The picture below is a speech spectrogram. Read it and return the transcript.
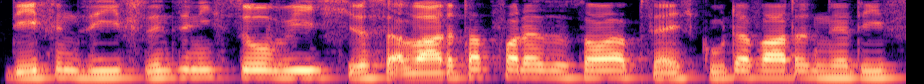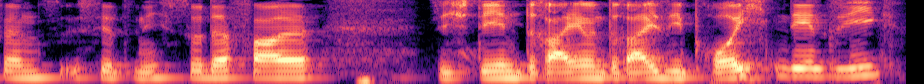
defensiv sind sie nicht so, wie ich es erwartet habe vor der Saison. Habe sie eigentlich gut erwartet in der Defense. Ist jetzt nicht so der Fall. Sie stehen 3 und 3, sie bräuchten den Sieg.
